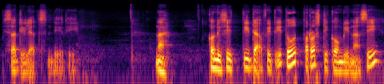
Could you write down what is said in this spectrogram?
Bisa dilihat sendiri. Nah, kondisi tidak fit itu terus dikombinasi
